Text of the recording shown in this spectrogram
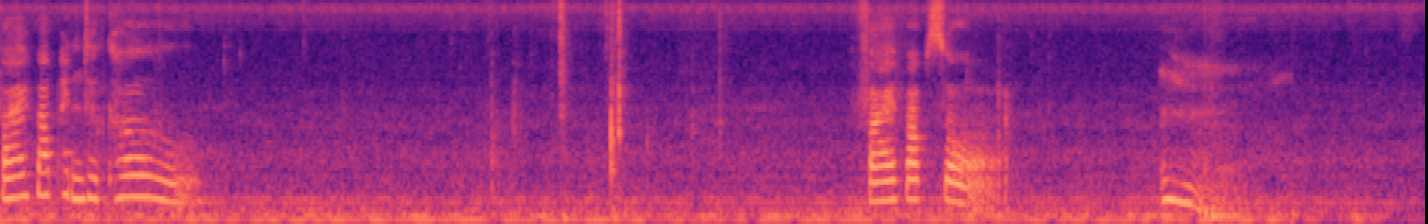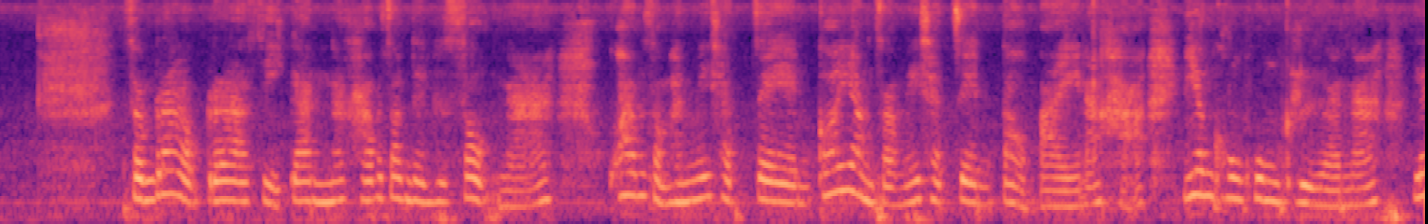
Five of Pentacles Five of Swords อืม สำหรับราศีกันนะคะ ประจำเดือนพฤษภนะ ความสัมพันธ์ไม่ชัดเจนก็ยังจะไม่ชัดเจนต่อไปนะคะ ยังคงคุมเครือนะ และ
